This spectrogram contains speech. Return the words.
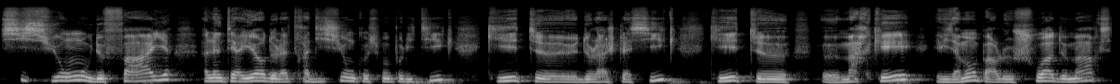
scission ou de faille à l'intérieur de la tradition cosmopolitique qui est euh, de l'âge classique, qui est euh, euh, marquée évidemment par le choix de Marx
